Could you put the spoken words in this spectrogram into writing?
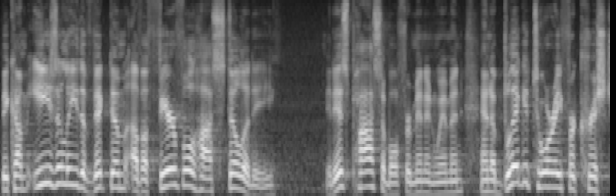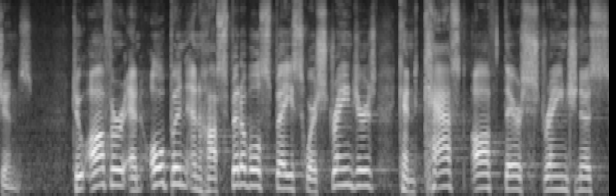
become easily the victim of a fearful hostility, it is possible for men and women and obligatory for Christians to offer an open and hospitable space where strangers can cast off their strangeness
